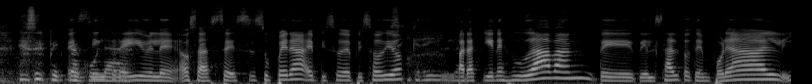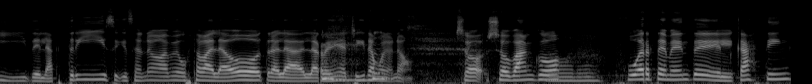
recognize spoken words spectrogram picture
es espectacular. Es increíble. O sea, se, supera episodio a episodio. Increíble. Para quienes dudaban del salto temporal y de la actriz y que decían, no, a mí me gustaba la otra, la, la reina chiquita. bueno, no. Yo, yo banco fuertemente el casting.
